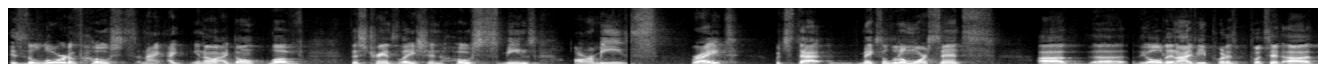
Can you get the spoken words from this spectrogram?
is the Lord of hosts. And I, I, you know, I don't love this translation. Hosts means armies, right? Which that makes a little more sense. Uh, the, the old NIV put it, puts it, uh,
